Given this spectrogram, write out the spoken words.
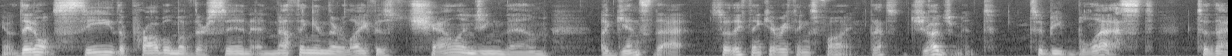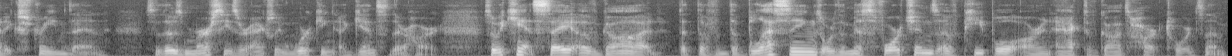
You know, they don't see the problem of their sin, and nothing in their life is challenging them against that. So they think everything's fine. That's judgment to be blessed to that extreme then. So those mercies are actually working against their heart. So we can't say of God that the, the blessings or the misfortunes of people are an act of God's heart towards them.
